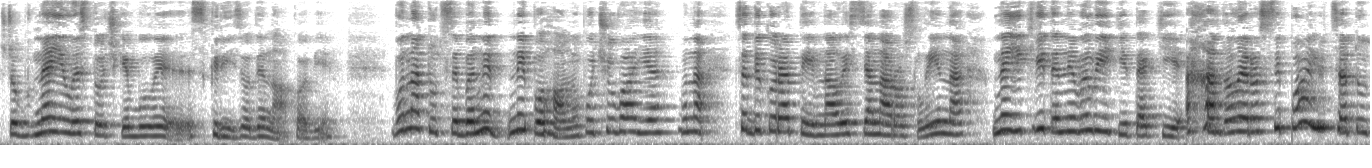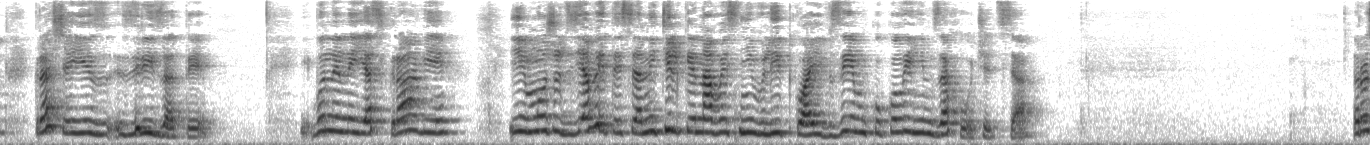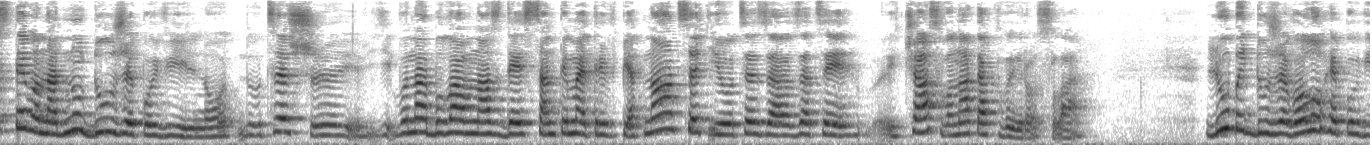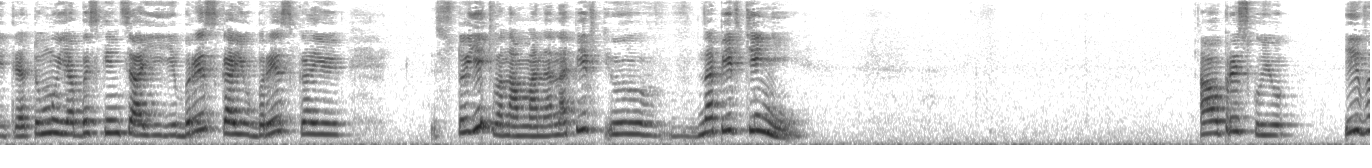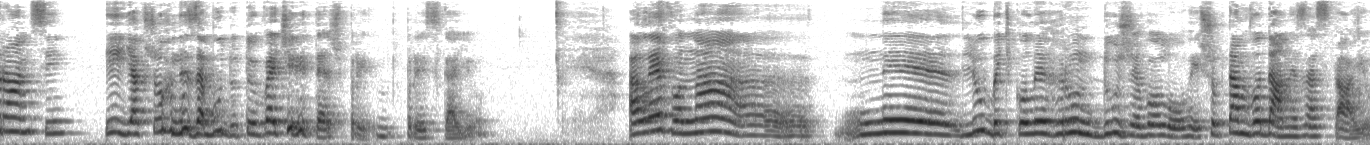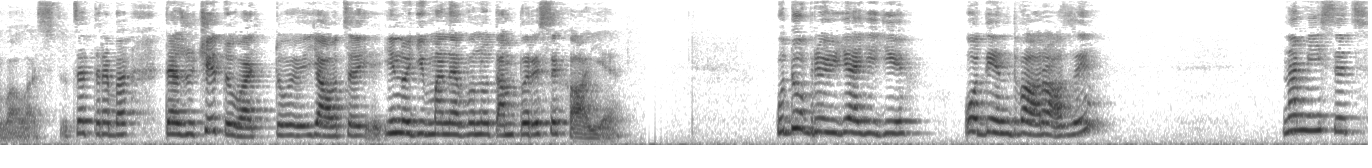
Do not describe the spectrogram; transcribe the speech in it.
щоб в неї листочки були скрізь одинакові. Вона тут себе не- непогано почуває. Вона це декоративна листяна рослина. В неї квіти невеликі такі, але розсипаються тут. Краще її зрізати. Вони не яскраві і можуть з'явитися не тільки навесні влітку, а й взимку, коли їм захочеться. Росте вона ну, дуже повільно. Це ж е, вона була у нас десь сантиметрів 15, і оце за, за цей час вона так виросла. Любить дуже вологе повітря, тому я без кінця її бризкаю, бризкаю. Стоїть вона в мене е, на півтіні. А оприскую і вранці, і якщо не забуду, то ввечері теж прискаю. Але вона е, не любить, коли ґрунт дуже вологий, щоб там вода не застаювалась. Це треба теж учитувати, то я оце іноді в мене воно там пересихає. Удобрюю я її один-два рази на місяць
